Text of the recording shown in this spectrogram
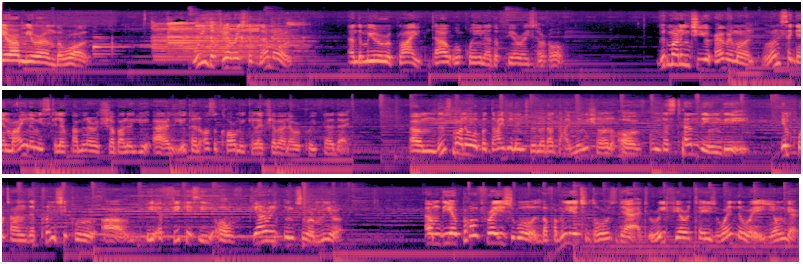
mirror, mirror on the wall, who is the fairest of them all? And the mirror replied, Thou, O Queen, art the fairest of all. Good morning to you, everyone. Once again, my name is Caleb Pamela Shabaloju, and you can also call me Caleb Shaba, and I will prefer that. Um, this morning, we'll be diving into another dimension of understanding the importance, the principle of the efficacy of peering into a mirror. Um, the above phrase was the familiar to those that read fairy tales when they were younger.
